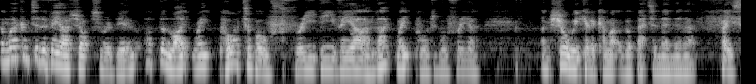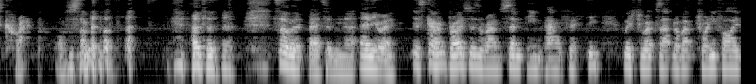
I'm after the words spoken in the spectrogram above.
and welcome to the VR Shops review of the lightweight portable 3D VR. Lightweight portable 3D. I'm sure we could have come up with a better name than a face crap or something like that. I don't know. Something better than that. Anyway, its current price is around £17.50, which works out to about $25,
